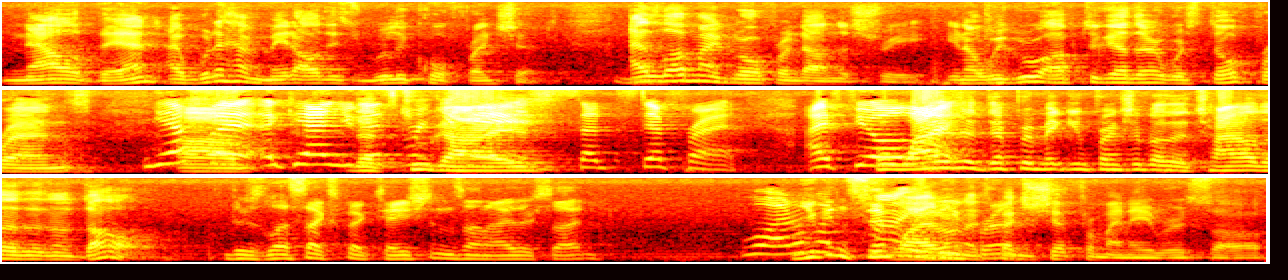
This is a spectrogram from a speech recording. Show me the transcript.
now then, I wouldn't have made all these really cool friendships. I love my girlfriend down the street. You know, we grew up together. We're still friends. Yeah, Um, but again, you that's guys two guys. kids. That's different. I feel But why like is it different making friendship as a child as an adult? there's less expectations on either side. well, I don't you have can time. simply- Well, I don't expect friends. shit from my neighbors, so.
